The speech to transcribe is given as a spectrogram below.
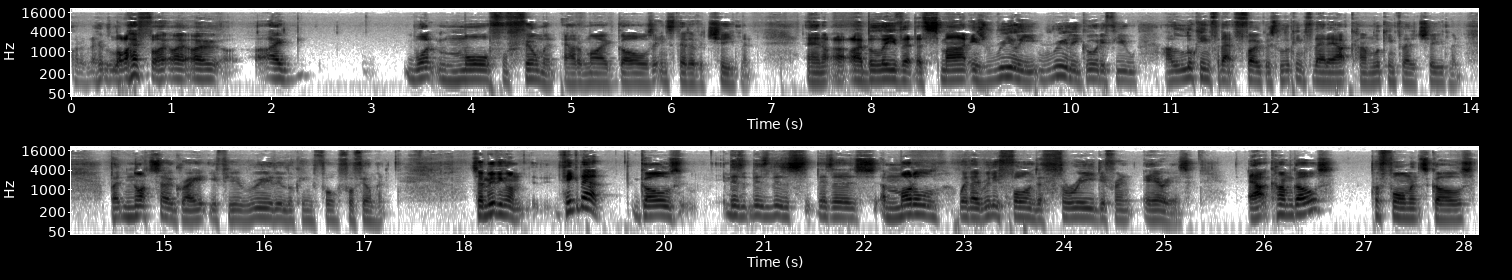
I don't know, life, I, I, I want more fulfillment out of my goals instead of achievement. And I, I believe that the smart is really, really good if you are looking for that focus, looking for that outcome, looking for that achievement, but not so great if you're really looking for fulfillment. So moving on, think about goals. There's there's there's there's a, a model where they really fall into three different areas: outcome goals, performance goals,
